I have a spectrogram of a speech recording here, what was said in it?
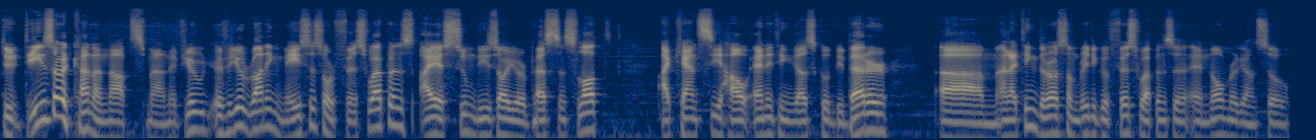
Dude, these are kind of nuts, man. If you're if you're running maces or fist weapons, I assume these are your best in slot. I can't see how anything else could be better. Um, and I think there are some really good fist weapons in, Gnomeregan, so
